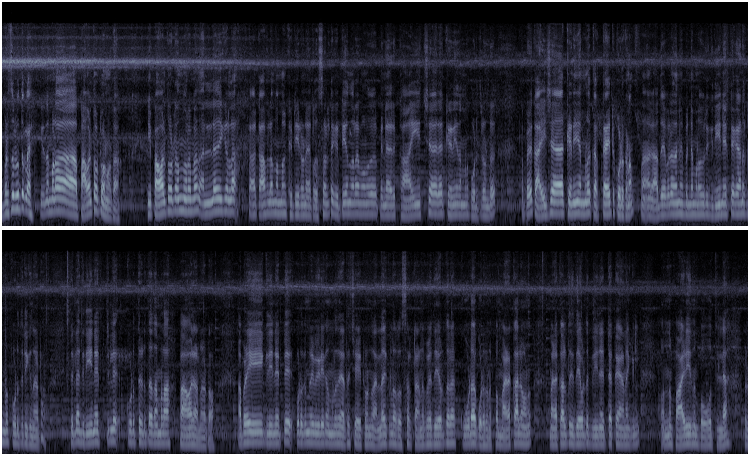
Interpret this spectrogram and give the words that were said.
അപ്പോൾ സുഹൃത്തുക്കളെ ഇത് നമ്മളെ പവൽത്തോട്ടമാണ് കേട്ടോ. ഈ പവൽത്തോട്ടം എന്ന് പറയുമ്പോൾ നല്ല രീതിക്കുള്ള കാഫലം നമുക്ക് കിട്ടിയിട്ടുണ്ട്. റിസൾട്ട് കിട്ടിയെന്ന് പറയുമ്പോൾ പിന്നെ ഒരു കായ്ച്ച കെണി നമ്മൾ കൊടുത്തിട്ടുണ്ട്. അപ്പോൾ കായ്ച്ച കെണി നമ്മൾ കറക്റ്റായിട്ട് കൊടുക്കണം. അതേപോലെ തന്നെ പിന്നെ നമ്മൾ ഒരു ഗ്രീൻ നെറ്റൊക്കെയാണ് നമ്മൾ കൊടുത്തിരിക്കുന്നത് കേട്ടോ. ഇതെല്ലാം ഗ്രീൻ നെറ്റിൽ കൊടുത്തെടുത്ത നമ്മളാ പാവലാണ് കേട്ടോ. അപ്പോൾ ഈ ഗ്രീൻ നെറ്റ് കൊടുക്കുന്ന വീഡിയോ നമ്മൾ നേരത്തെ ചെയ്തിട്ടുണ്ട്. നല്ല രീതിക്കുള്ള റിസൾട്ടാണ് ഇപ്പോൾ ഇതേപോലത്തെ കൂടെ കൊടുക്കണം. ഇപ്പോൾ മഴക്കാലമാണ്. മഴക്കാലത്ത് ഇതേപോലത്തെ ഗ്രീൻ നെറ്റൊക്കെ ആണെങ്കിൽ ഒന്നും പാഴിയൊന്നും പോകത്തില്ല അപ്പോൾ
